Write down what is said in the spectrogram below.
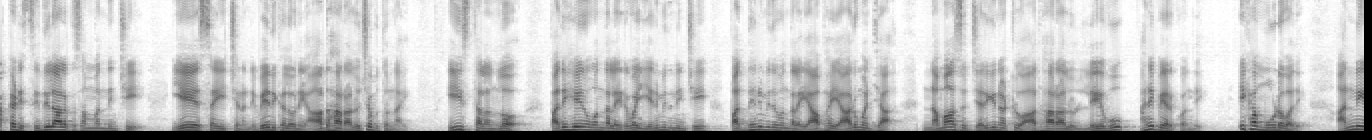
అక్కడి శిథిలాలకు సంబంధించి ఏఎస్ఐ ఇచ్చిన నివేదికలోని ఆధారాలు చెబుతున్నాయి. ఈ స్థలంలో పదిహేను వందల ఇరవై ఎనిమిది నుంచి పద్దెనిమిది వందల యాభై ఆరు మధ్య నమాజు జరిగినట్లు ఆధారాలు లేవు అని పేర్కొంది. ఇక మూడవది అన్ని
